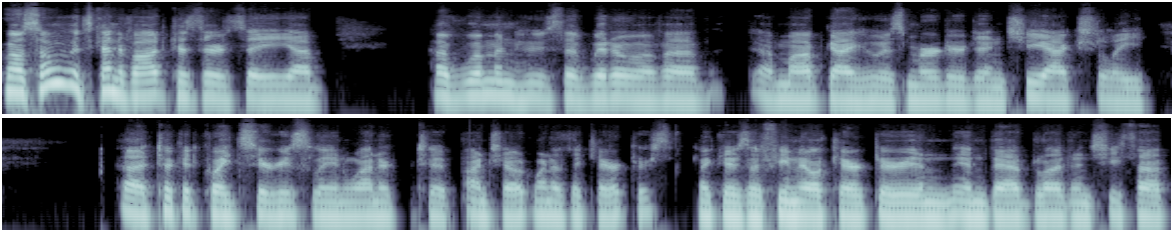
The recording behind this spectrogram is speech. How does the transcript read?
Well, some of it's kind of odd because there's a uh, a woman who's the widow of a, a, mob guy who was murdered, and she actually uh, took it quite seriously and wanted to punch out one of the characters. Like there's a female character in in Bad Blood, and she thought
